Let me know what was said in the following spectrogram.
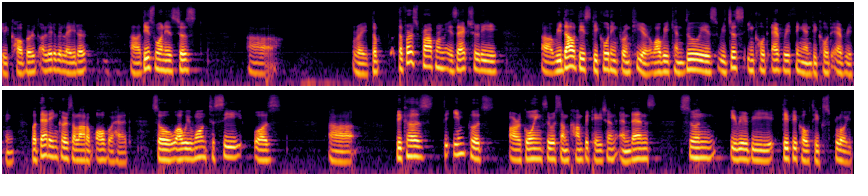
we covered a little bit later. Uh, this one is just uh, right. The, the first problem is actually uh, without this decoding frontier, what we can do is we just encode everything and decode everything. But that incurs a lot of overhead. So what we want to see was uh, because the inputs are going through some computation and then soon it will be difficult to exploit.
